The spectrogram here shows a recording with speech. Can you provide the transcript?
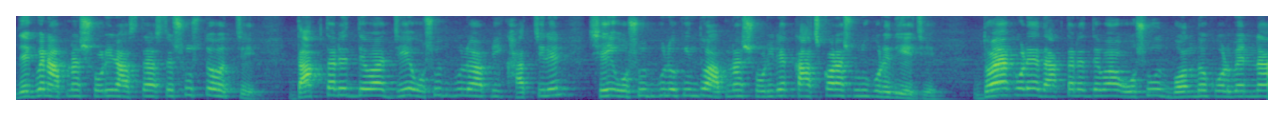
দেখবেন আপনার শরীর আস্তে আস্তে সুস্থ হচ্ছে। ডাক্তারের দেওয়া যে ওষুধগুলো আপনি খাচ্ছিলেন, সেই ওষুধগুলো কিন্তু আপনার শরীরে কাজ করা শুরু করে দিয়েছে। দয়া করে ডাক্তারের দেওয়া ওষুধ বন্ধ করবেন না।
